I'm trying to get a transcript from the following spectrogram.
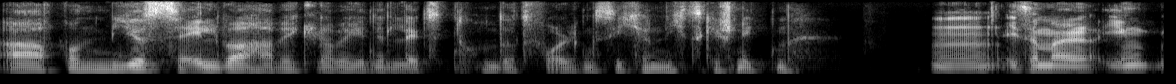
Äh, von mir selber habe ich, glaube ich, in den letzten 100 Folgen sicher nichts geschnitten. Mhm. Ist einmal in,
